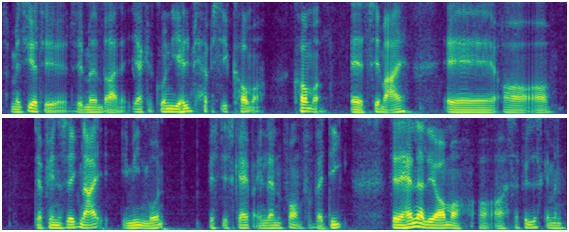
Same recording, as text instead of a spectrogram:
Som jeg siger til, til medarbejderne, jeg kan kun hjælpe jer, hvis I kommer, kommer øh, til mig. Øh, og, og der findes ikke nej i min mund. hvis det skaber en eller anden form for værdi. Så det handler lige om, at, og, og selvfølgelig skal man,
